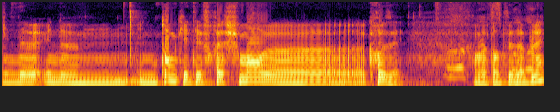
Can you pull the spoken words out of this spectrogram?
une, une... tombe qui était fraîchement euh, creusée. On va tenter d'appeler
